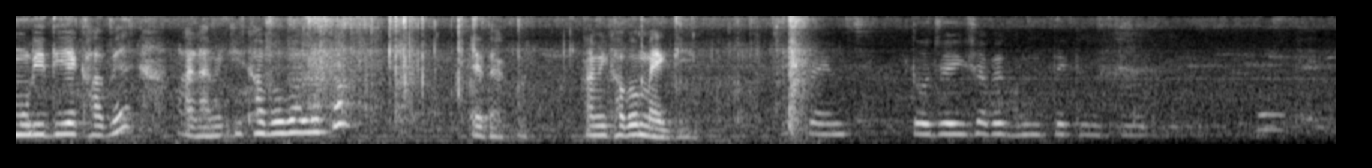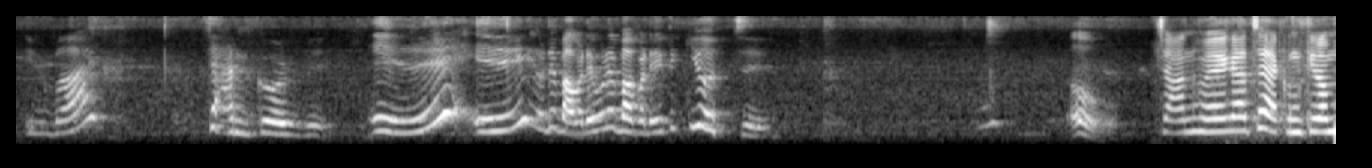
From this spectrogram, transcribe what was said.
মুড়ি দিয়ে খাবে। আর আমি কি খাব বলো তো? এ দেখো আমি খাব ম্যাগি। ফ্রেন্ডস তো যে হিসাবে ঘুম থেকে উঠল। এবার চান করবে। এ এই ওরে বাবারে ওরে বাবারে এটা কি হচ্ছে? ও চান হয়ে গেছে এখন কিরম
